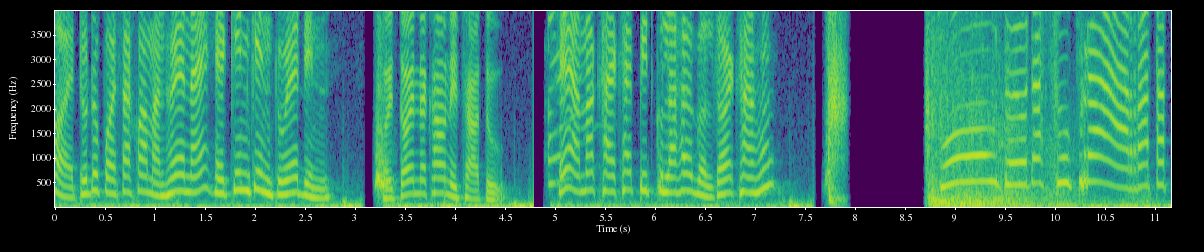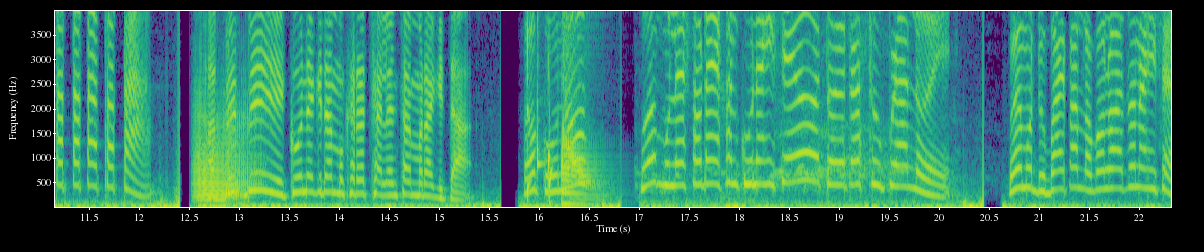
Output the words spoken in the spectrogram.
হয় তোৰতো পইচা খোৱা মানুহে নাই সেই কিন কিন তোৰে দিন ঐ তই নেখাও নি চাহটো এই আমাক খাই খাই পিত কোলা হৈ গ'ল তই খা হো টয়োটা চুপ্ৰা ৰাতাতাতাতাতা হাবিবি কোন এইকেইটা মুখেৰে চেলেঞ্জাৰ মৰাকেইটা অ কোন অ? অ মোলে চদা এখন কোন আহিছে অ টয়োটা চুপ্ৰা লৈ ঐ মোৰ ডুবাইৰ পৰা লগৰ ল'ৰাজন আহিছে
